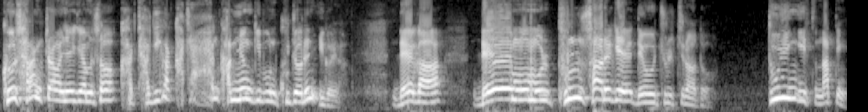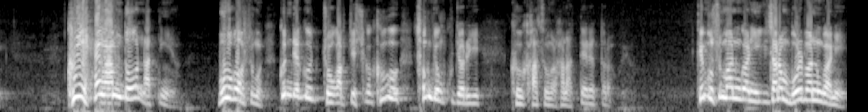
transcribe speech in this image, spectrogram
그 사랑장을 얘기하면서 가- 자기가 가장 감명 깊은 구절은 이거야. 내가 내 몸을 불사르게 내어줄지라도 doing is nothing. 그 행함도 nothing이야. 뭐가 없으면. 근데 그 조갑재 씨가 그 성경 구절이 그 가슴을 하나 때렸더라고요. 그게 무슨 말인 거니? 이 사람 뭘 받는 거니?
